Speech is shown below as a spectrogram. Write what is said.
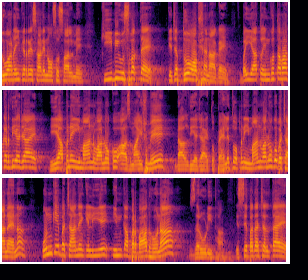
دعا نہیں کر رہے ساڑھے نو سو سال میں کی بھی اس وقت ہے کہ جب دو آپشن آ گئے بھائی یا تو ان کو تباہ کر دیا جائے یا اپنے ایمان والوں کو آزمائش میں ڈال دیا جائے تو پہلے تو اپنے ایمان والوں کو بچانا ہے نا ان کے بچانے کے لیے ان کا برباد ہونا ضروری تھا اس سے پتا چلتا ہے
